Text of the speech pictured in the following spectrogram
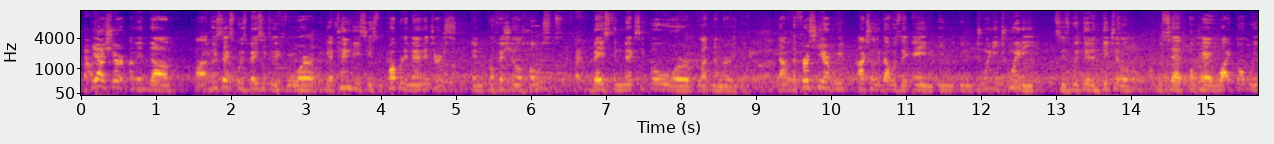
about Yeah, sure. I mean, uh, uh, this expo is basically for the attendees is the property managers and professional hosts based in Mexico or Latin America. Now, the first year we actually that was the aim. In, in 2020, since we did it digital, we said, okay, why don't we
